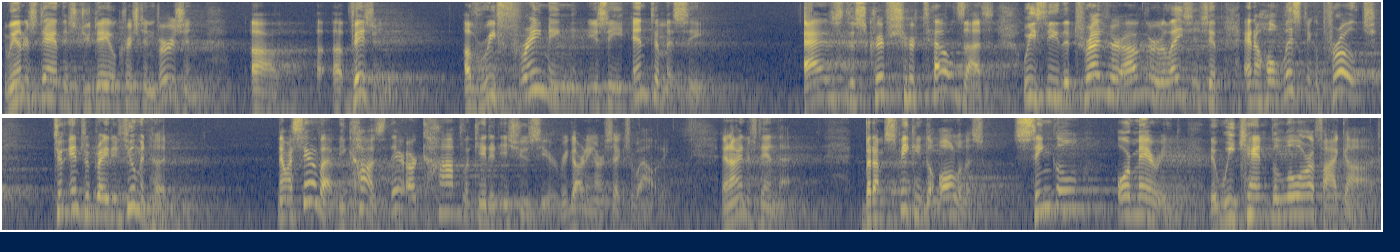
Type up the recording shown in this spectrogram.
and we understand this Judeo Christian version, uh, a vision of reframing, you see, intimacy. As the scripture tells us, we see the treasure of the relationship and a holistic approach to integrated humanhood. Now, I say all that because there are complicated issues here regarding our sexuality. And I understand that. But I'm speaking to all of us, single or married, that we can glorify God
